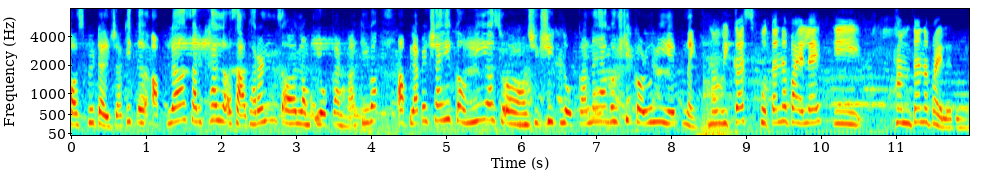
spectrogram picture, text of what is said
हॉस्पिटलच्या की त- आपल्यासारख्या ल- साधारण स- लम- लोकांना किंवा आपल्यापेक्षाही कमी अस- अ, शिक्षित लोकांना ह्या गोष्टी कळून येत नाही मग विकास होताना पाहिलाय की थांबताना पाहिलाय तुम्ही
